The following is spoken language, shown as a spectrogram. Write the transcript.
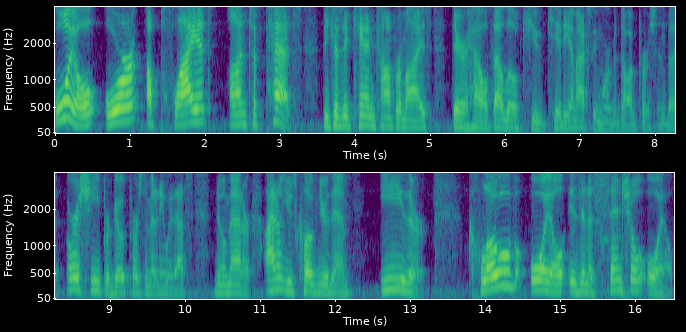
oil or apply it onto pets because it can compromise their health. That little cute kitty. I'm actually more of a dog person, but or a sheep or goat person, but anyway, that's no matter. I don't use clove near them either. Clove oil is an essential oil.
